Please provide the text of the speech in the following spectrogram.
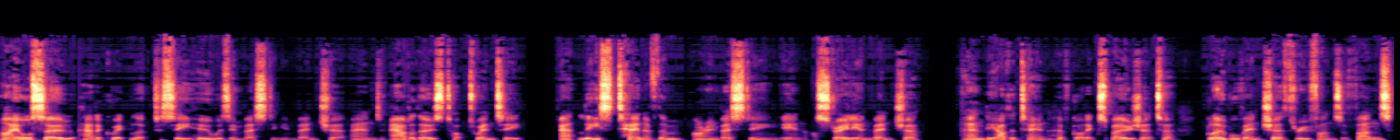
I also had a quick look to see who was investing in venture. And out of those top 20, at least 10 of them are investing in Australian venture. And the other 10 have got exposure to global venture through funds of funds.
